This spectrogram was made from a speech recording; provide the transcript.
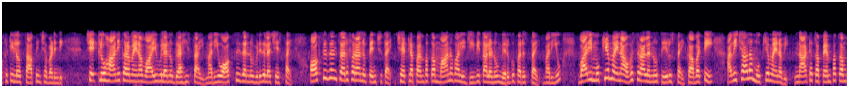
ఒకటిలో స్థాపించబడింది. చెట్లు హానికరమైన వాయువులను గ్రహిస్తాయి మరియు ఆక్సిజన్ను విడుదల చేస్తాయి. ఆక్సిజన్ సరఫరాను పెంచుతాయి. చెట్ల పెంపకం మానవాళి జీవితాలను మెరుగుపరుస్తాయి మరియు వారి ముఖ్యమైన అవసరాలను తీరుస్తాయి. కాబట్టి అవి చాలా ముఖ్యమైనవి. నాటక పెంపకం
